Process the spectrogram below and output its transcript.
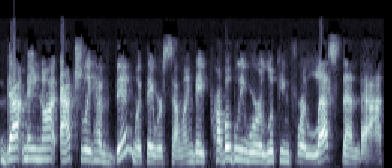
that may not actually have been what they were selling. They probably were looking for less than that,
